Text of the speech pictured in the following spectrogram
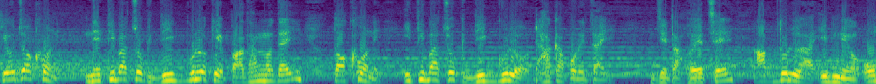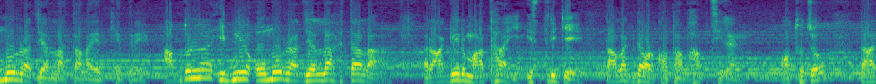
কেউ যখন নেতিবাচক দিকগুলোকে প্রাধান্য দেয়, তখন ইতিবাচক দিকগুলো ঢাকা পড়ে যায়। যেটা হয়েছে আবদুল্লাহ ইবনে ওমর রাজিয়াল্লাহ তালা এর ক্ষেত্রে। আবদুল্লাহ ইবনে ওমর রাজিয়াল্লাহ তালা রাগের মাথায় স্ত্রীকে তালাক দেওয়ার কথা ভাবছিলেন। অথচ তার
